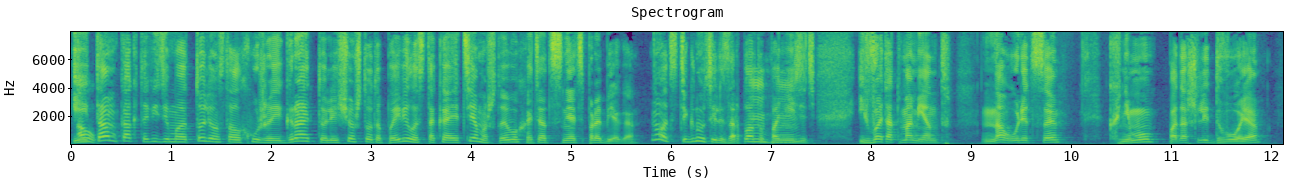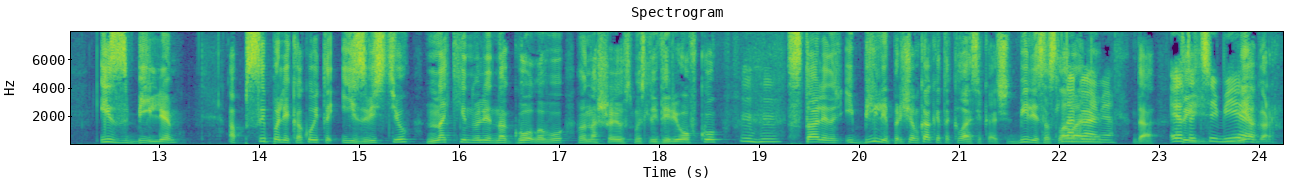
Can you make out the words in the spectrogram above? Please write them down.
И Ау. там как-то, видимо, то ли он стал хуже играть, то ли еще что-то. Появилась такая тема, что его хотят снять с пробега. Ну, отстегнуть или зарплату понизить. И в этот момент на улице к нему подошли двое, избили, обсыпали какой-то известью, накинули на голову, на шею, в смысле, веревку, стали значит, и били, причем как это классика, значит, били со словами. Ногами. Да. Это ты тебе? негр,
